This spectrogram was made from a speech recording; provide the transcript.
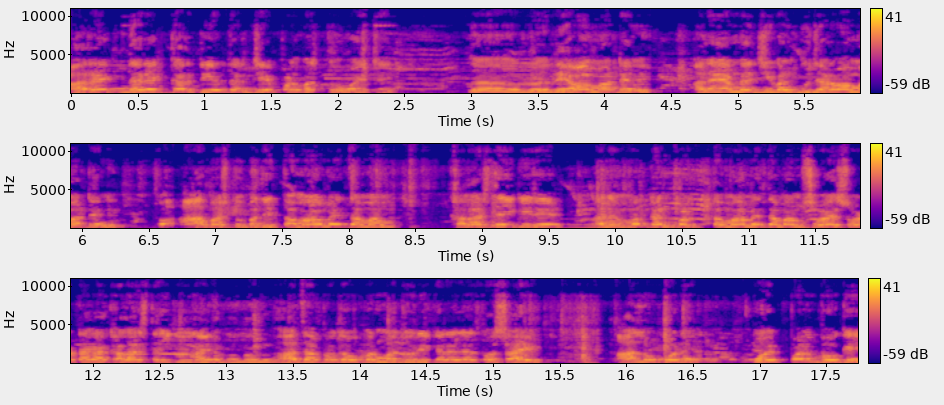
હરેક દરેક ઘરની અંદર જે પણ વસ્તુ હોય છે રહેવા માટેની અને એમને જીવન ગુજારવા માટેની. તો આ વસ્તુ બધી તમામે તમામ ખલાસ થઈ ગઈ છે અને મકાન પણ તમામે તમામ સો એ સો ટકા ખલાસ થઈ ગયું છે. હાથા પગા ઉપર મજૂરી કરે છે. તો સાહેબ આ લોકોને કોઈ પણ ભોગે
